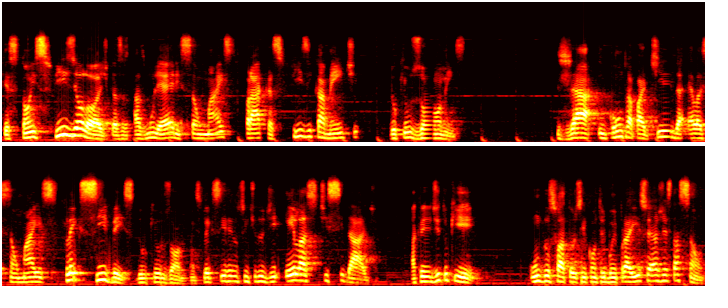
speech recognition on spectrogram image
questões fisiológicas. As, mulheres são mais fracas fisicamente do que os homens. Já em contrapartida, elas são mais flexíveis do que os homens, flexíveis no sentido de elasticidade. Acredito que um dos fatores que contribuem para isso é a gestação,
